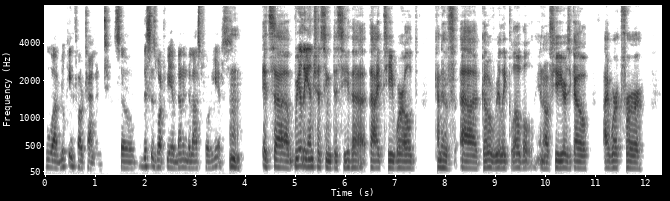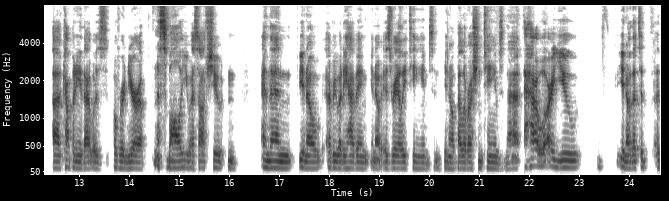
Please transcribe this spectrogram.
who are looking for talent. So this is what we have done in the last four years. Mm. It's uh, really interesting to see the, the IT world kind of uh, go really global. You know, a few years ago, I worked for a company that was over in Europe in a small U.S. offshoot, and and then you know everybody having you know Israeli teams and you know Belarusian teams and that. How are you? You know, that's a a,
